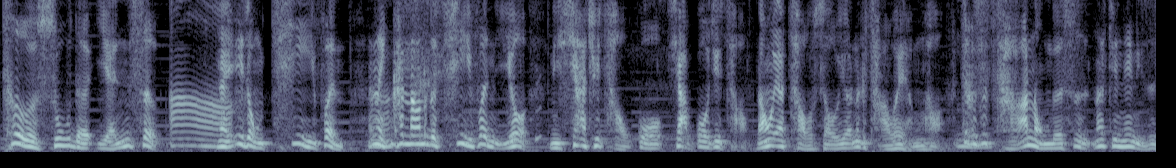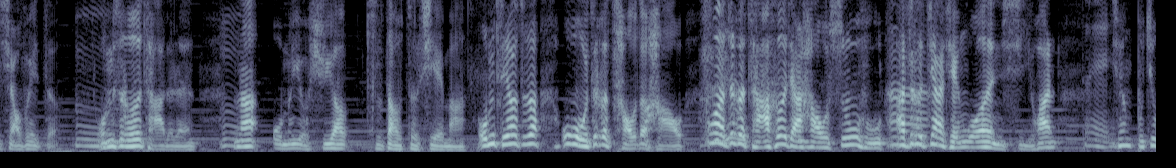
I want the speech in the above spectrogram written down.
特殊的颜色啊，哎，一种气氛。那你看到那个气氛以后，你下去炒锅，下锅去炒，然后要炒熟以后，那个茶会很好。这个是茶农的事。那今天你是消费者，嗯，我们是喝茶的人。那我们有需要知道这些吗？我们只要知道，哦，这个炒的好，哇，这个茶喝起来好舒服啊，这个价钱我很喜欢。对，这样不就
